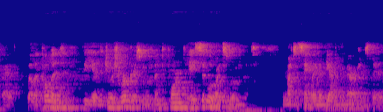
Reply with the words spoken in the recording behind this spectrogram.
fight? Well, in Poland, the, uh, the Jewish workers' movement formed a civil rights movement, in much the same way that the African Americans did,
